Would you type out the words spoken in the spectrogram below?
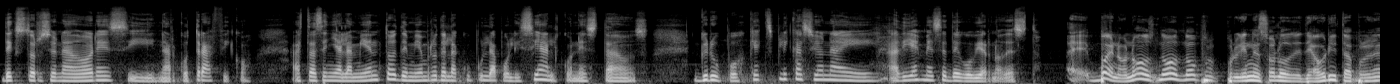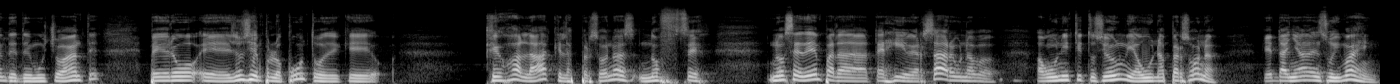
de extorsionadores y narcotráfico, hasta señalamientos de miembros de la cúpula policial con estos grupos. ¿Qué explicación hay a 10 meses de gobierno de esto? Eh, bueno, no, no, no proviene solo desde ahorita, proviene desde mucho antes, pero eh, yo siempre lo apunto de que, que ojalá que las personas no se, no se den para tergiversar una a una institución ni a una persona que es dañada en su imagen.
